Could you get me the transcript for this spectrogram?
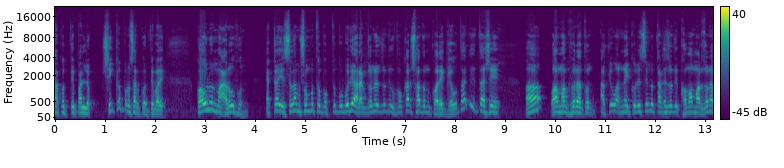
না করতে পারলেও শিক্ষা প্রচার করতে পারে। কৌলুন মারুফুন, একটা ইসলাম সম্মত বক্তব্য বলে আরেকজনের যদি উপকার সাধন করে কেউ, তাহলে তা সে ওয়া মাগ ফেরাতন আর কেউ অন্যায় করেছিল, তাকে যদি ক্ষমা মার্জনা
